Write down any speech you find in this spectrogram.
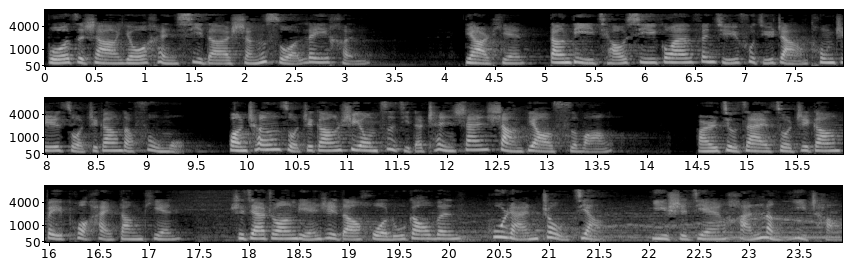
脖子上有很细的绳索勒痕。第二天，当地桥西公安分局副局长通知左志刚的父母，谎称左志刚是用自己的衬衫上吊死亡。而就在左志刚被迫害当天，石家庄连日的火炉高温忽然骤降，一时间寒冷异常。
